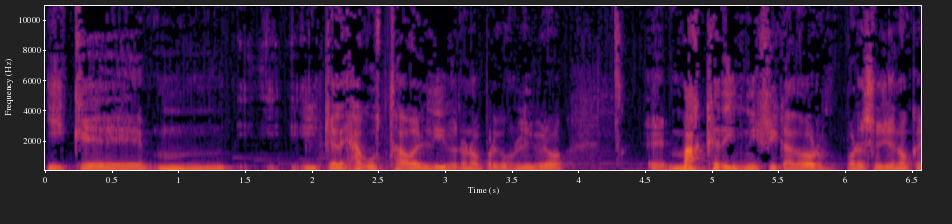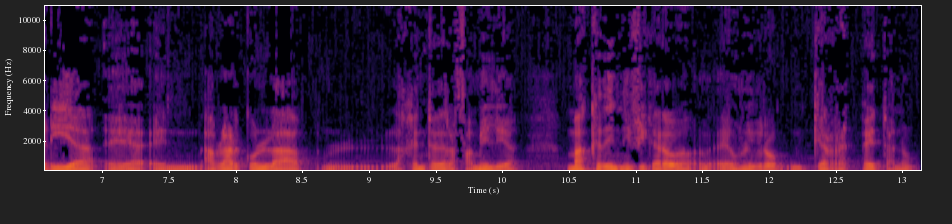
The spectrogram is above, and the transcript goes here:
Y que, mm, y que les ha gustado el libro, ¿no? Porque es un libro eh, más que dignificador, por eso yo no quería eh, hablar con la, gente de la familia, más que dignificador, es un libro que respeta, ¿no?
